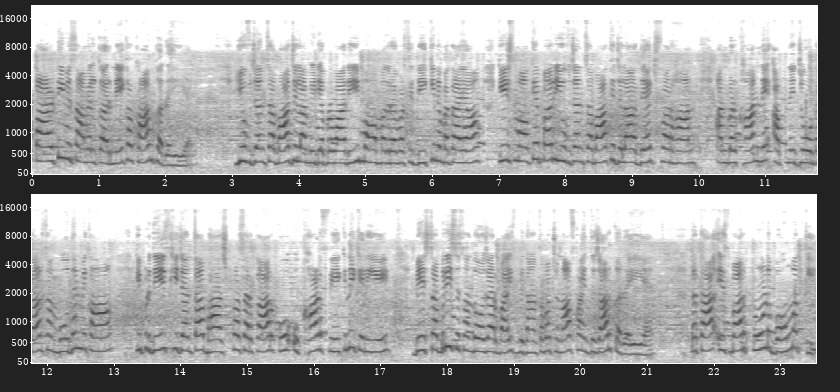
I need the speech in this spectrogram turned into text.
पार्टी में शामिल करने का काम कर रही है। युव जनसभा जिला मीडिया प्रभारी मोहम्मद रवर सिद्दीकी ने बताया कि इस मौके पर युव जनसभा के जिला अध्यक्ष फरहान अनवर खान ने अपने जोरदार संबोधन में कहा कि प्रदेश की जनता भाजपा सरकार को उखाड़ फेंकने के लिए बेसब्री से सन 2022 विधानसभा चुनाव का इंतज़ार कर रही है तथा इस बार पूर्ण बहुमत की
